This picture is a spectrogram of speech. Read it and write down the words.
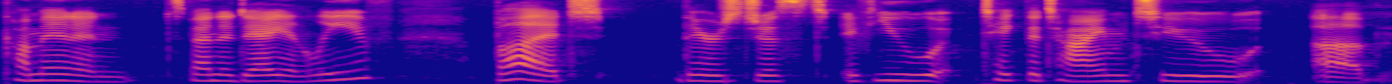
come in and spend a day and leave. But there's just, if you take the time to, um,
